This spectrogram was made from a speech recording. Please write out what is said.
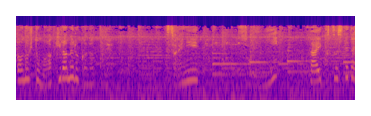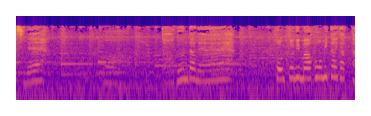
あの人も諦めるかなって。それにそれに？退屈してたしね。は飛ぶんだね。本当に魔法みたいだった。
